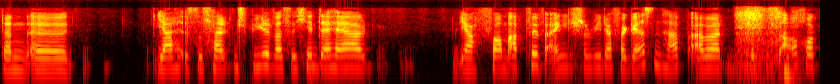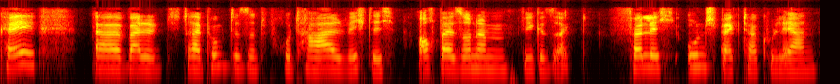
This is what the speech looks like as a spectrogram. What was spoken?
Dann, äh, ja, ist es halt ein Spiel, was ich hinterher ja vorm Abpfiff eigentlich schon wieder vergessen habe, aber das ist auch okay, äh, weil die drei Punkte sind brutal wichtig. Auch bei so einem, wie gesagt, völlig unspektakulären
